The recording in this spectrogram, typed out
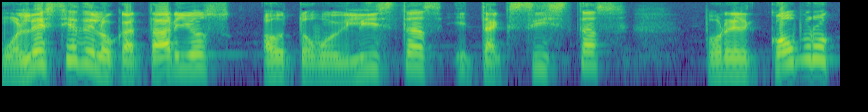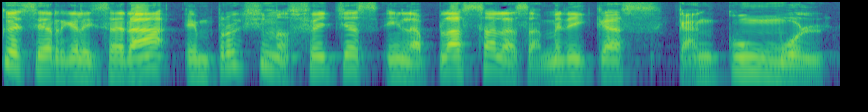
Molestia de locatarios, automovilistas y taxistas por el cobro que se realizará en próximas fechas en la Plaza Las Américas Cancún Mall,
